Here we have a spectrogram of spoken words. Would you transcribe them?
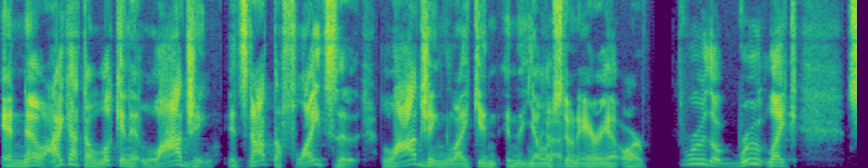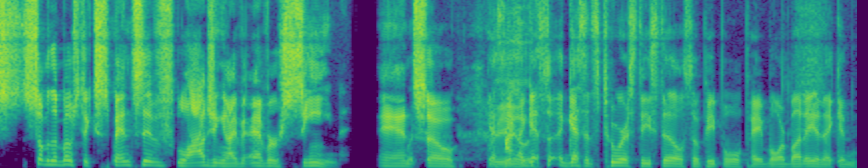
And no, I got to looking at lodging. It's not the flights that lodging like in, in the Yellowstone area are through the roof, like some of the most expensive lodging I've ever seen. And Which- so, Guess, I Really? guess I guess it's touristy still, so people will pay more money and they can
